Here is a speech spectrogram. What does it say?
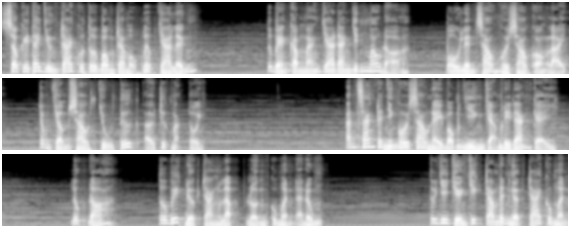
Sau khi thái dương trái của tôi bong ra một lớp da lớn, Tôi bèn cầm mảng da đang dính máu đỏ, Bôi lên sáu ngôi sao còn lại trong chòm sao chu tước ở trước mặt tôi. Ánh sáng trên những ngôi sao này bỗng nhiên giảm đi đáng kể. Lúc đó, tôi biết được rằng lập luận của mình đã đúng. Tôi di chuyển chiếc trăm đến ngực trái của mình.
